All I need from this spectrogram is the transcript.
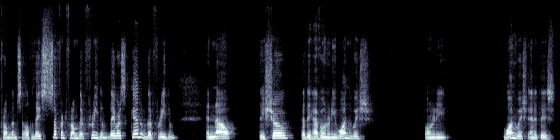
from themselves, they suffered from their freedom, they were scared of their freedom. And now they show that they have only one wish, only one wish, and it is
